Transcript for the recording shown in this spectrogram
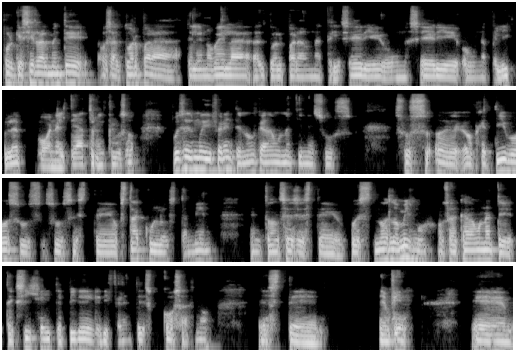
Porque si realmente, o sea, actuar para telenovela, actuar para una teleserie o una serie o una película o en el teatro incluso, pues es muy diferente, ¿no? Cada una tiene sus, sus eh, objetivos, sus, sus este, obstáculos también. Entonces, este, pues no es lo mismo. O sea, cada una te, te exige y te pide diferentes cosas, ¿no? Este, en fin, eh,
